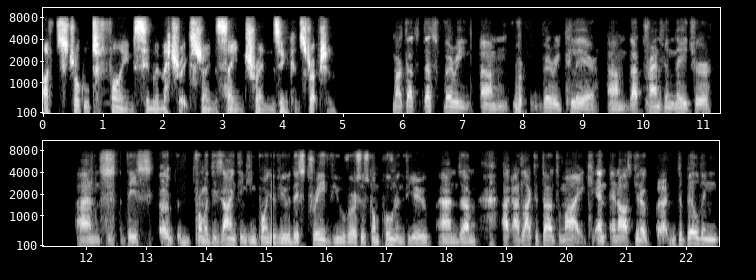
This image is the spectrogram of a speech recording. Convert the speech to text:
I've struggled to find similar metrics showing the same trends in construction. Mark, that's that's very um, very clear. Um, that transient nature and this, uh, from a design thinking point of view, this trade view versus component view. And um, I, would like to turn to Mike and, and ask, you know, uh, the building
